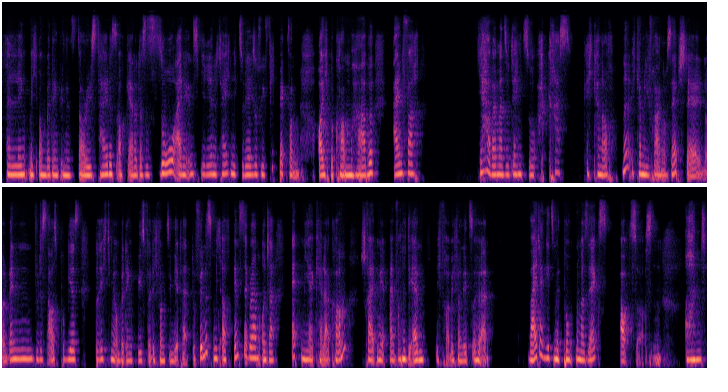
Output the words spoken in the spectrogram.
verlinke mich unbedingt in den Stories, teile das auch gerne. Das ist so eine inspirierende Technik, zu der ich so viel Feedback von euch bekommen habe. Einfach, ja, weil man so denkt, so, ach krass, ich kann auch, ne, ich kann mir die Fragen auch selbst stellen. Und wenn du das ausprobierst, berichte mir unbedingt, wie es für dich funktioniert hat. Du findest mich auf Instagram unter miakeller.com. Schreib mir einfach eine DM. Ich freue mich von dir zu hören. Weiter geht's mit Punkt Nummer 6, outsourcen. Und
